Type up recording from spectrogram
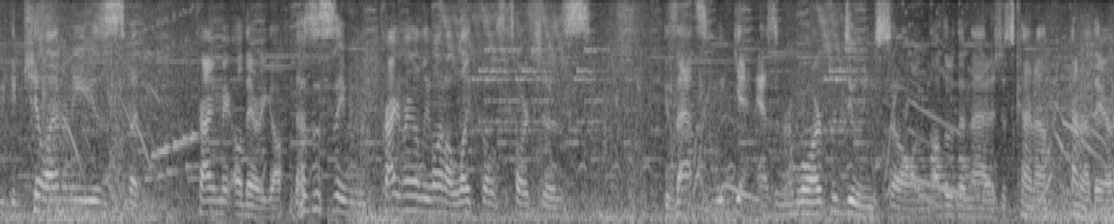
We can kill enemies, but primary... Oh, there we go. That's the same. We primarily want to light those torches because that's what we get as a reward for doing so. Other than that, it's just kind of kind of there.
